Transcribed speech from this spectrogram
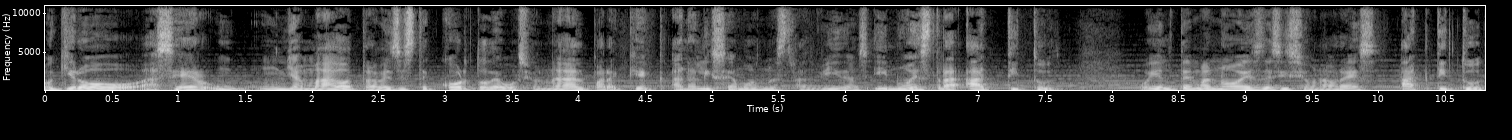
Hoy quiero hacer un, llamado a través de este corto devocional para que analicemos nuestras vidas y nuestra actitud. Hoy el tema no es decisión, ahora es actitud.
